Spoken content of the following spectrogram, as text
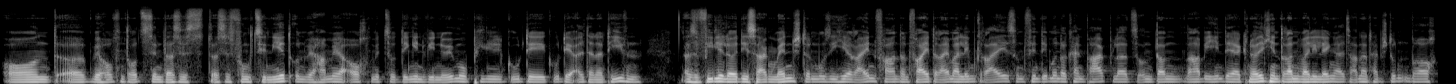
Und äh, wir hoffen trotzdem, dass es, dass es funktioniert. Und wir haben ja auch mit so Dingen wie Nömobil gute, gute Alternativen. Also viele Leute sagen, Mensch, dann muss ich hier reinfahren, dann fahre ich dreimal im Kreis und finde immer noch keinen Parkplatz und dann habe ich hinterher Knöllchen dran, weil ich länger als anderthalb Stunden brauche.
